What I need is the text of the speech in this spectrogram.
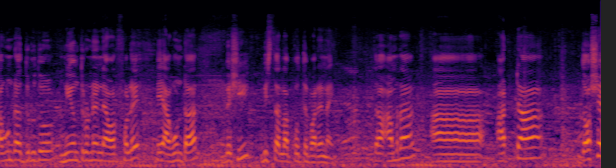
আগুনটা দ্রুত নিয়ন্ত্রণে নেওয়ার ফলে এই আগুনটা বেশি বিস্তার লাভ করতে পারে নাই। তা আমরা আটটা দশে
